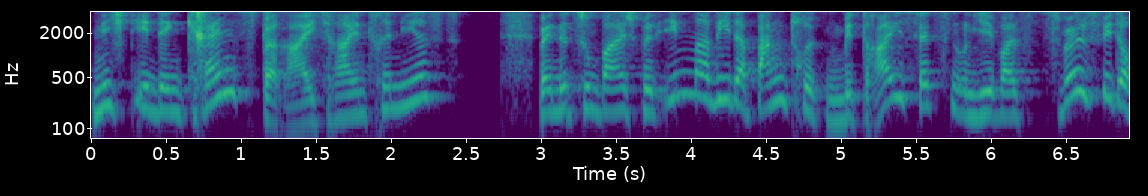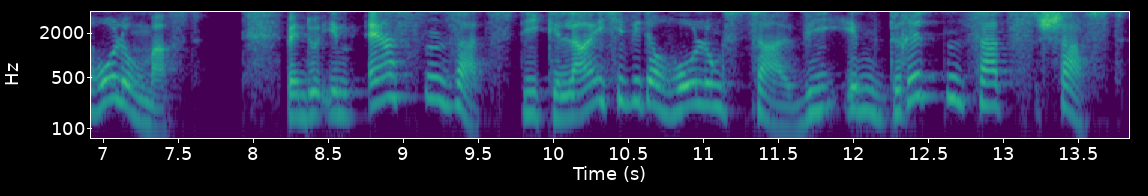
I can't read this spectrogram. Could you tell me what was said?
nicht in den Grenzbereich rein trainierst? Wenn du zum Beispiel immer wieder Bankdrücken mit drei Sätzen und jeweils zwölf Wiederholungen machst, wenn du im ersten Satz die gleiche Wiederholungszahl wie im dritten Satz schaffst,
